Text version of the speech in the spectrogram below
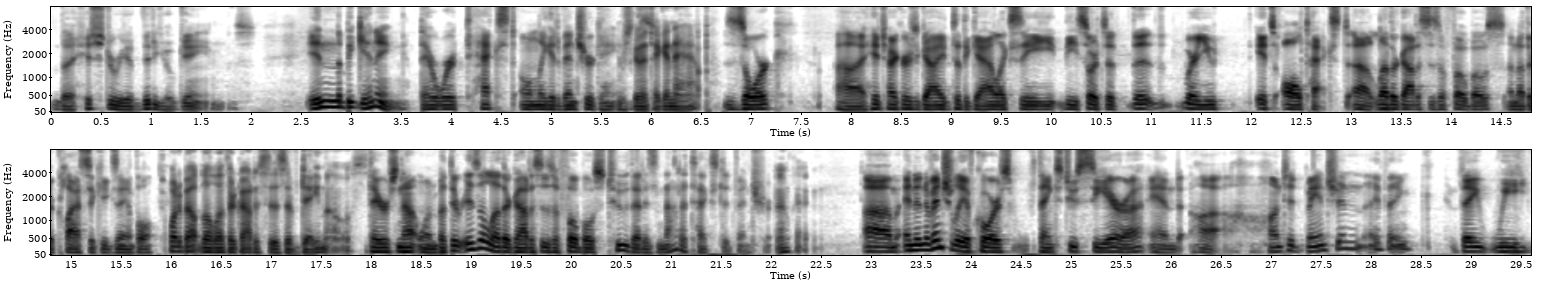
the history of video games. In the beginning, there were text only adventure games. I'm just going to take a nap. Zork, uh, Hitchhiker's Guide to the Galaxy, these sorts of the where you it's all text. Uh, Leather Goddesses of Phobos, another classic example. What about the leather goddesses of Deimos? There's not one, but there is a Leather Goddesses of Phobos too that is not a text adventure. Okay. Um, and then eventually, of course, thanks to Sierra and uh, Haunted Mansion, I think they we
